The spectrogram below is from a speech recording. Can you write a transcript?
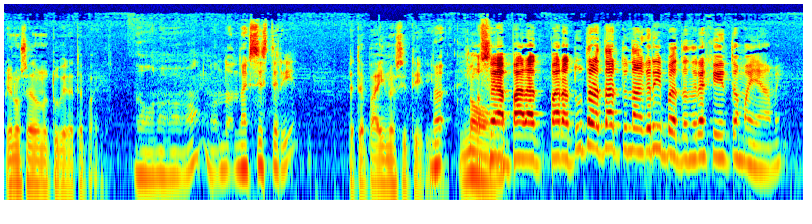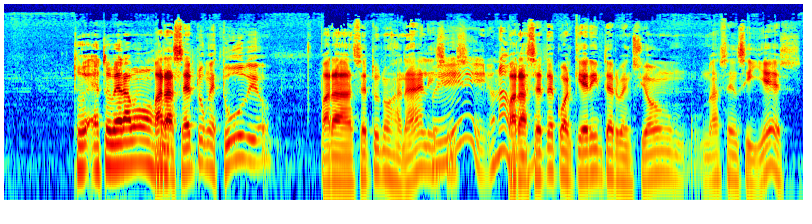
yo no sé dónde estuviera este país. No, no, no, no, no, no, no existiría. Este país no existiría. No, No. O sea, para, para tú tratarte una gripe tendrías que irte a Miami. Tu- estuviéramos. Para hacerte un estudio, para hacerte unos análisis, Sí, una para hacerte cualquier intervención, una sencillez.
